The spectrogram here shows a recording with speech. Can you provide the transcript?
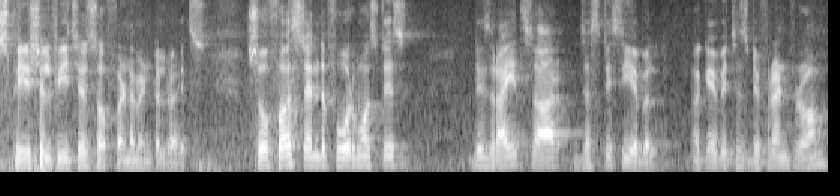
special features of fundamental rights. So first and the foremost is these rights are justiciable, okay, which is different from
